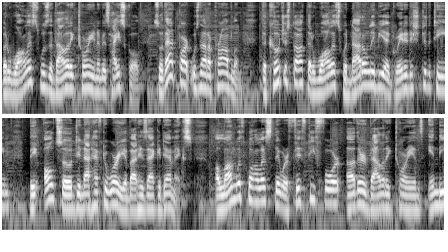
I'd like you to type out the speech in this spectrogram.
But Wallace was the valedictorian of his high school, so that part was not a problem. The coaches thought that Wallace would not only be a great addition to the team, they also did not have to worry about his academics. Along with Wallace, there were 54 other valedictorians in the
